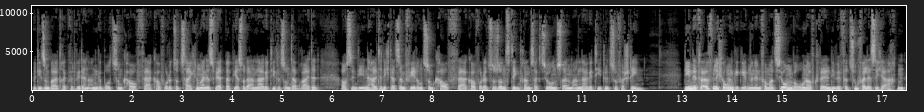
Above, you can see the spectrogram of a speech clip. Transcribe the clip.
Mit diesem Beitrag wird weder ein Angebot zum Kauf, Verkauf oder zur Zeichnung eines Wertpapiers oder Anlagetitels unterbreitet, auch sind die Inhalte nicht als Empfehlung zum Kauf, Verkauf oder zu sonstigen Transaktionen zu einem Anlagetitel zu verstehen. Die in den Veröffentlichungen gegebenen Informationen beruhen auf Quellen, die wir für zuverlässig erachten,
